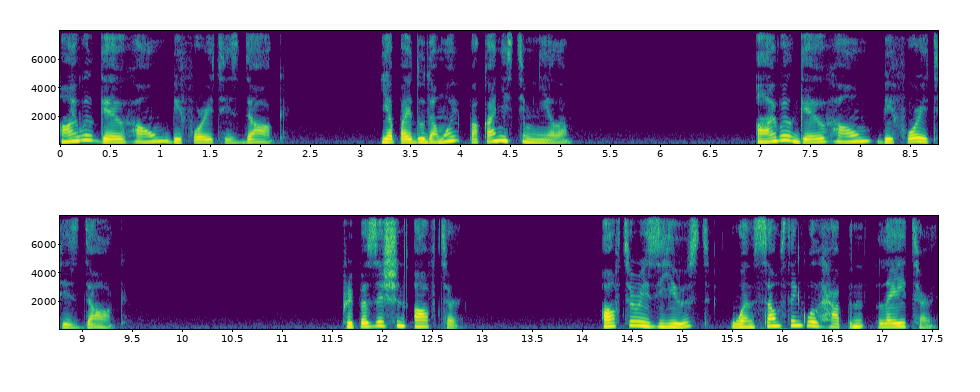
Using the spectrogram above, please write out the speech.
I will go home before it is dark. Я пойду домой, пока не стемнело. I will go home before it is dark. Preposition after. After is used when something will happen later.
